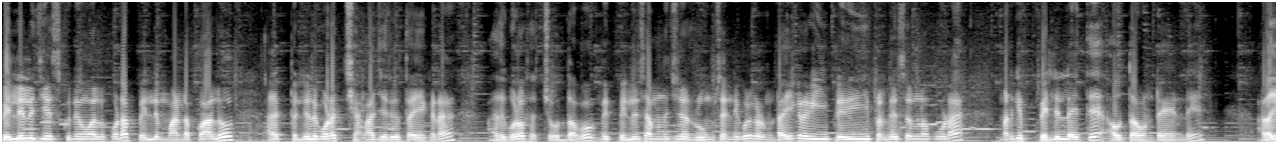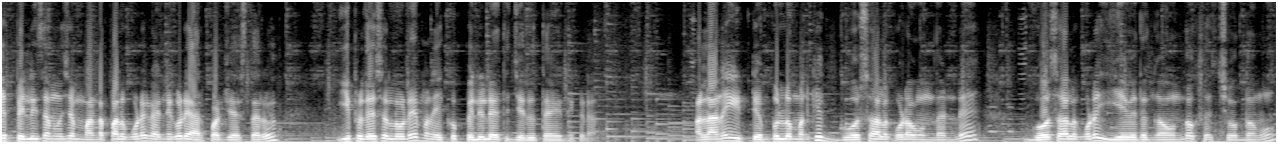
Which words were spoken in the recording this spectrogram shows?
పెళ్ళిళ్ళు చేసుకునే వాళ్ళు కూడా పెళ్ళి మండపాలు అలాగే పెళ్ళిళ్ళు కూడా చాలా జరుగుతాయి ఇక్కడ. అది కూడా ఒకసారి చూద్దాము. మీ పెళ్ళికి సంబంధించిన రూమ్స్ అన్నీ కూడా ఇక్కడ ఉంటాయి. ఇక్కడ ఈ ప్ర- ఈ ప్రదేశంలో కూడా మనకి పెళ్ళిళ్ళు అయితే అవుతూ ఉంటాయండి. అలాగే పెళ్ళికి సంబంధించిన మండపాలు కూడా ఇక్కడ అన్నీ కూడా ఏర్పాటు చేస్తారు. ఈ ప్రదేశంలోనే మన ఎక్కువ పెళ్ళిళ్ళు అయితే జరుగుతాయండి ఇక్కడ. అలానే ఈ టెంపుల్లో మనకి గోశాల కూడా ఉందండి. గోశాల కూడా ఏ విధంగా ఉందో ఒకసారి చూద్దాము.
